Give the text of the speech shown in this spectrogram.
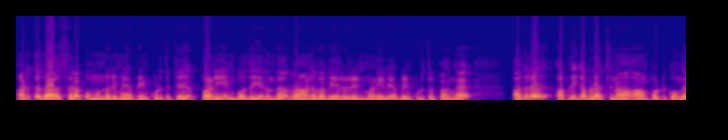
அடுத்ததாக சிறப்பு முன்னுரிமை அப்படின்னு கொடுத்துட்டு பணியின் போது இருந்த இராணுவ வீரரின் மனைவி அப்படின்னு கொடுத்துருப்பாங்க. அதில் அப்ளிகபிள் ஆச்சுன்னா ஆம் போட்டுக்கோங்க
